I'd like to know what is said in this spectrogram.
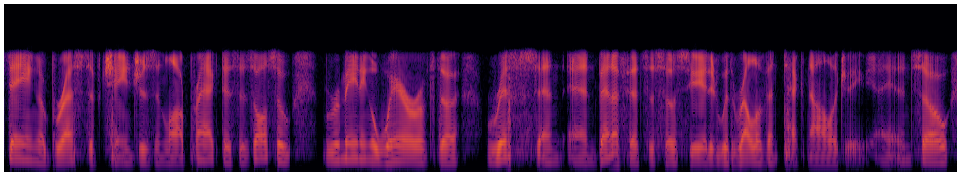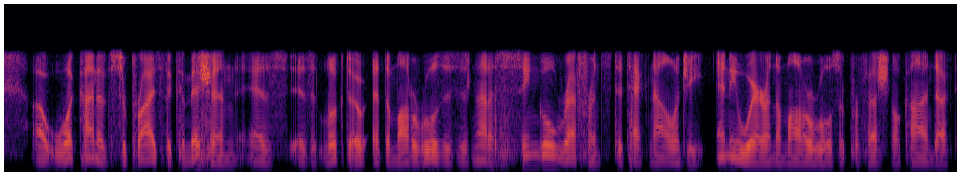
staying abreast of changes in law practice is also remaining aware of the risks and, and benefits associated with relevant technology. And so, uh, what kind of surprised the Commission as, as it looked at the model rules is there's not a single reference to technology anywhere in the model rules of professional conduct.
